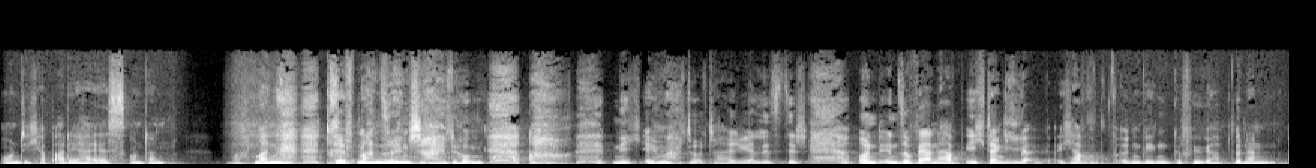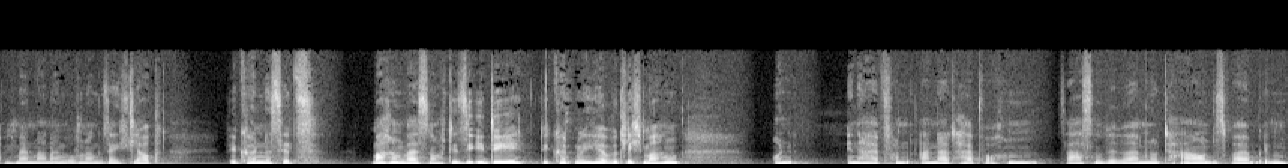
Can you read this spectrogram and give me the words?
und ich habe ADHS und dann macht man trifft man so Entscheidungen auch nicht immer total realistisch. Und insofern habe ich dann ich habe irgendwie ein Gefühl gehabt und dann habe ich meinen Mann angerufen und gesagt, ich glaube, wir können das jetzt machen, weißt noch diese Idee, die könnten wir hier wirklich machen. Und innerhalb von anderthalb Wochen saßen wir beim Notar und es war eben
